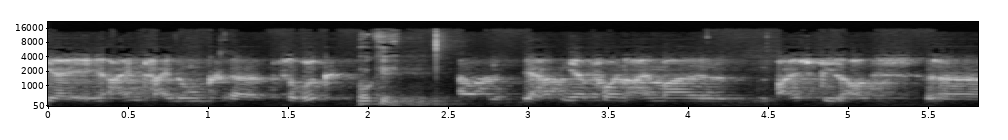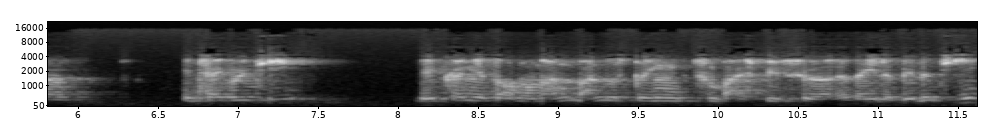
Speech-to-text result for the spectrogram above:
CIA-Einteilung äh, zurück. Okay. Ähm, wir hatten ja vorhin einmal ein Beispiel aus äh, Integrity. Wir können jetzt auch noch ein anderes bringen, zum Beispiel für Availability.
